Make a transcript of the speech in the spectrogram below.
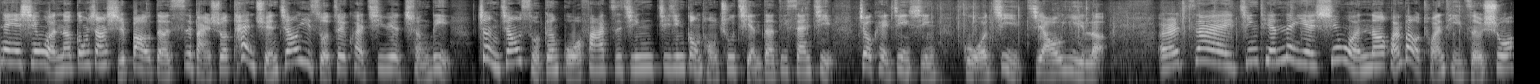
内页新闻呢？工商时报的四版说，碳权交易所最快七月成立，证交所跟国发资金基金共同出钱的第三季就可以进行国际交易了。而在今天内页新闻呢，环保团体则说。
